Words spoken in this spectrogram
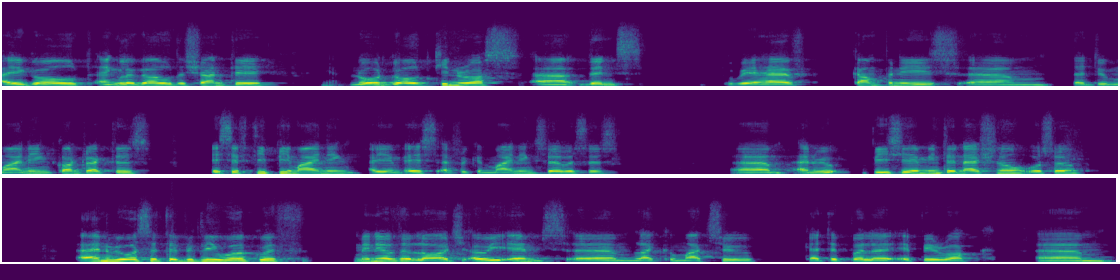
Gold, AngloGold Ashanti, yeah. Nordgold, Kinross. Uh, then we have companies um, that do mining contractors, SFTP Mining, AMS, African Mining Services, um, and we, BCM International also. And we also typically work with many of the large OEMs um, like Komatsu, Caterpillar, Epiroc, um,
